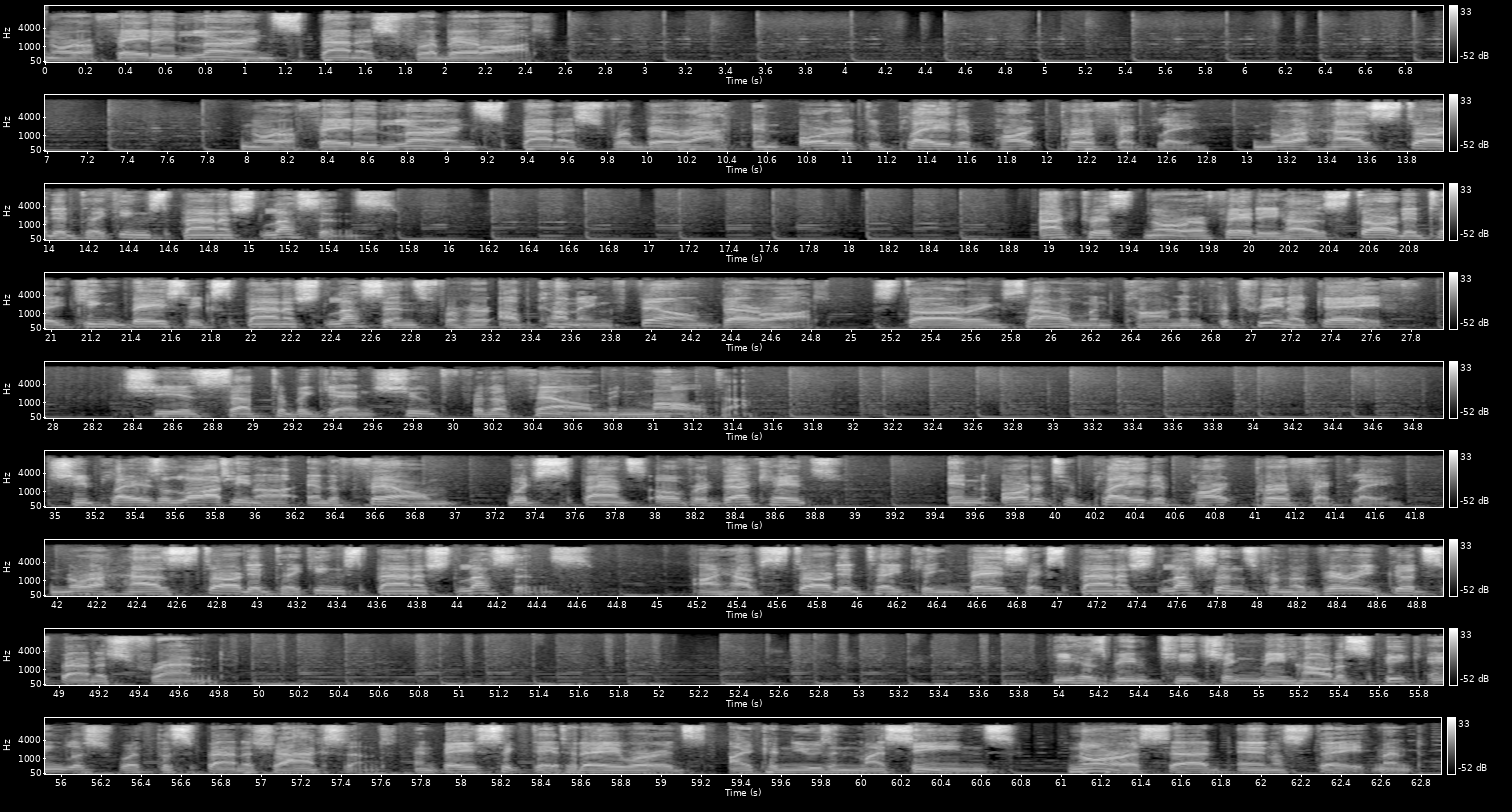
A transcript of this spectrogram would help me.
Nora Fatehi learned Spanish for Bharat. Nora Fatehi learned Spanish for Bharat in order to play the part perfectly. Nora has started taking Spanish lessons. Actress Nora Fatehi has started taking basic Spanish lessons for her upcoming film Bharat, starring Salman Khan and Katrina Kaif. She is set to begin shoot for the film in Malta. She plays a Latina in the film, which spans over decades. In order to play the part perfectly, Nora has started taking Spanish lessons. I have started taking basic Spanish lessons from a very good Spanish friend. He has been teaching me how to speak English with the Spanish accent and basic day-to-day -day words I can use in my scenes, Nora said in a statement.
